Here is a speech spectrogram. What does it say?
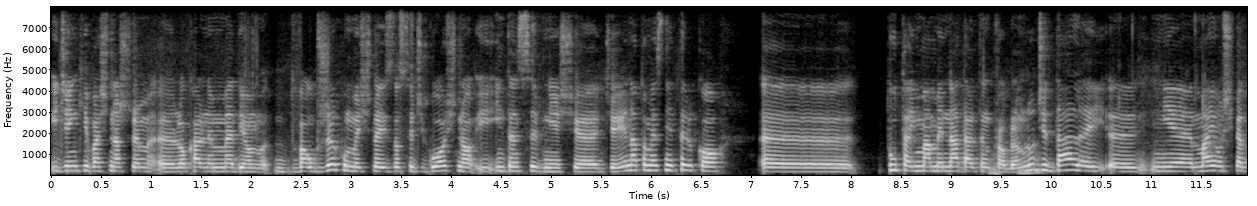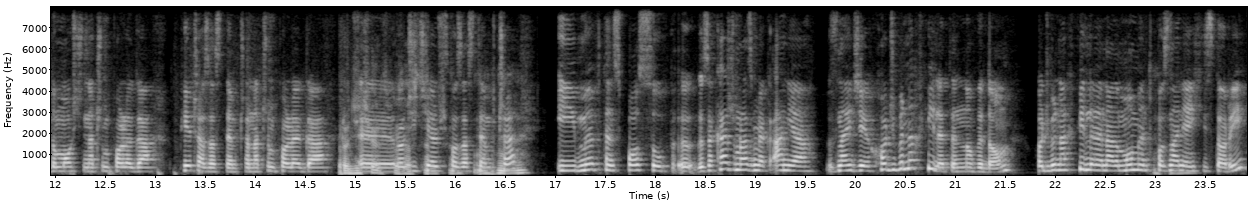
i dzięki właśnie naszym lokalnym mediom w Wałbrzychu, myślę, jest dosyć głośno i intensywnie się dzieje. Natomiast nie tylko tutaj mamy nadal ten problem. Ludzie dalej y, nie mają świadomości, na czym polega piecza zastępcza, na czym polega Rodzicielstwo rodzicielstwo zastępcze. zastępcze. I my w ten sposób, y, za każdym razem jak Ania znajdzie choćby na chwilę ten nowy dom, choćby na chwilę, na moment poznania jej historii,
